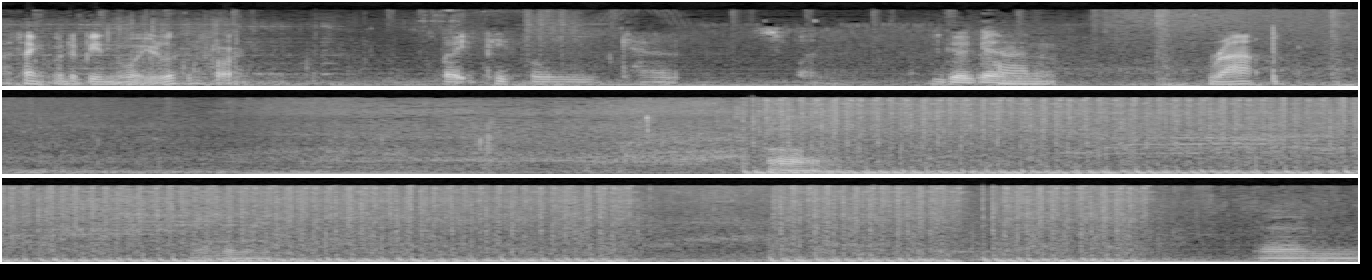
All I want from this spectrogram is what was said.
I think would have been what you're looking for. White people can't swim. Google. Can't rap. Oh. Um,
